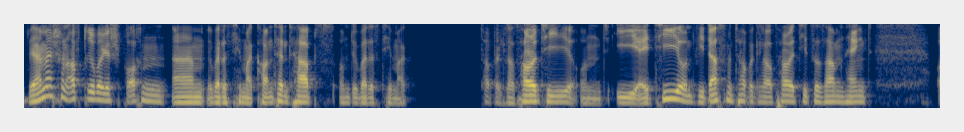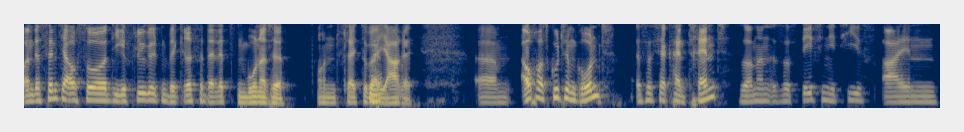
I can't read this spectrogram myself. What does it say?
Wir haben ja schon oft drüber gesprochen, ähm, über das Thema Content Hubs und über das Thema Topical Authority und EAT und wie das mit Topical Authority zusammenhängt. Und das sind ja auch so die geflügelten Begriffe der letzten Monate und vielleicht sogar Ja. Jahre. Ähm, auch aus gutem Grund. Es ist ja kein Trend, sondern es ist definitiv ein,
